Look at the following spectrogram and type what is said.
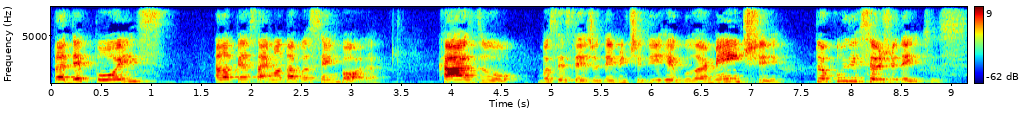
Para depois ela pensar em mandar você embora. Caso você seja demitido irregularmente, procure seus direitos.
